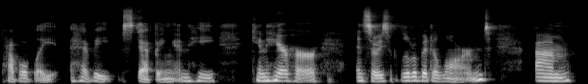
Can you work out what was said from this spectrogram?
probably heavy stepping, and he can hear her. And so he's a little bit alarmed. Um,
